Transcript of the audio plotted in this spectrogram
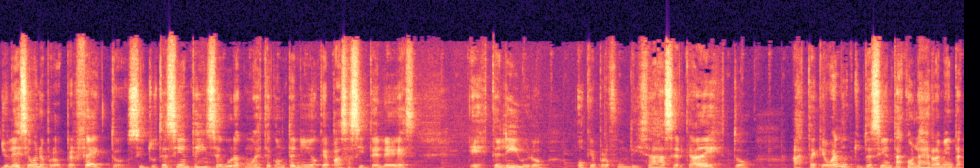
yo le decía, bueno, pero perfecto, si tú te sientes insegura con este contenido, ¿qué pasa si te lees este libro o que profundizas acerca de esto? hasta que, bueno, tú te sientas con las herramientas.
